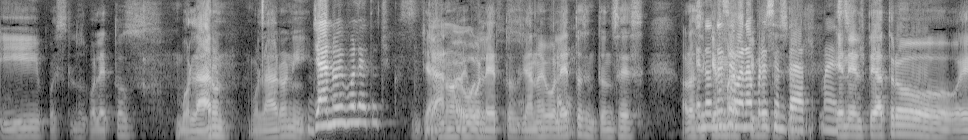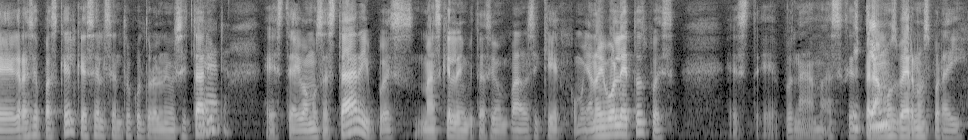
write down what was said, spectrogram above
Y pues los boletos volaron, volaron y Ya no hay boleto, chicos. ya, no hay boletos, ya no hay boletos, entonces ahora ¿En sí que dónde se van a presentar, maestro? En el Teatro eh, Gracia Pasquel, que es el Centro Cultural Universitario. Claro. Este, ahí vamos a estar y pues más que la invitación para así que como ya no hay boletos, pues este, pues nada más ¿Y esperamos quién- vernos por ahí.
